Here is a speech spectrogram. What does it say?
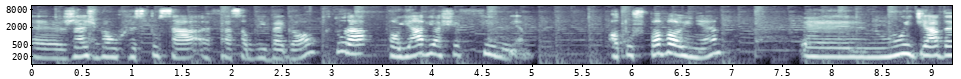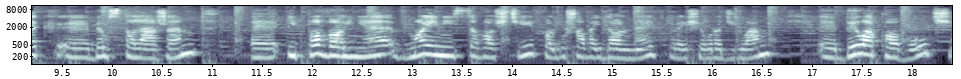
e, rzeźbą Chrystusa Frasobliwego, która pojawia się w filmie. Otóż po wojnie mój dziadek e, był stolarzem e, i po wojnie w mojej miejscowości, w Kolbuszowej Dolnej, w której się urodziłam, była powódź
